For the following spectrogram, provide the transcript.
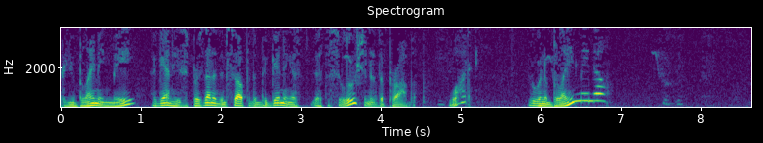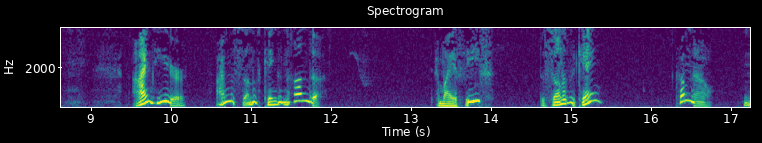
are you blaming me? Again, he's presented himself in the beginning as, as the solution to the problem. What? You're going to blame me now? I'm here. I'm the son of King Nanda. Am I a thief? The son of the king? Come now. Hmm?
